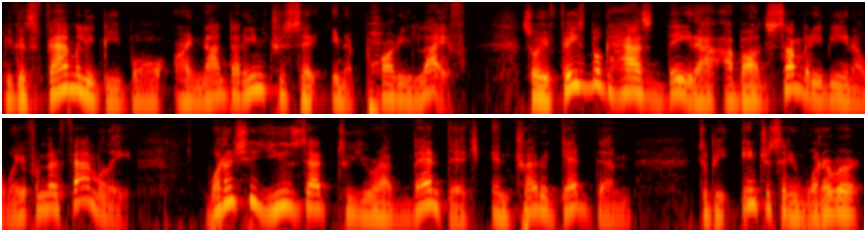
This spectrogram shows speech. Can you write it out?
Because family people are not that interested in a party life. So if Facebook has data about somebody being away from their family, why don't you use that to your advantage and try to get them to be interested in whatever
